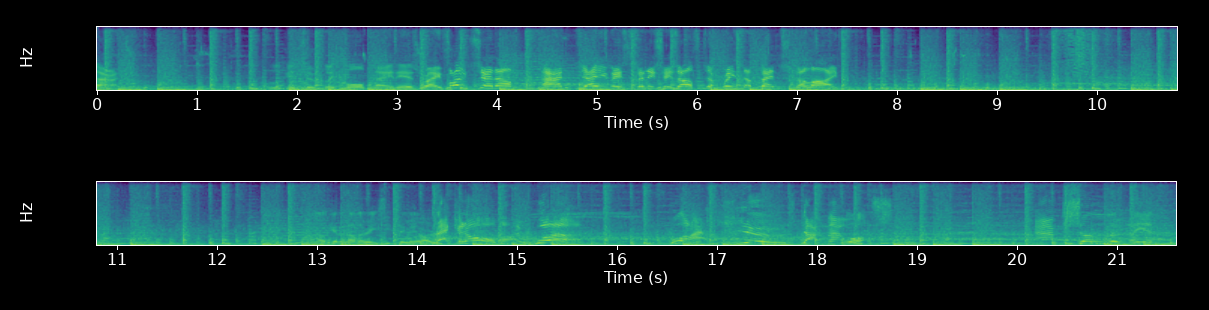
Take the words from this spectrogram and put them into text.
Barrett looking to inflict more pain. Here's Ray, floats it up, and Davis finishes off to bring the bench to life. And I'll get another easy two here, I reckon. Oh my word! What a huge dunk that was! Absolutely!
